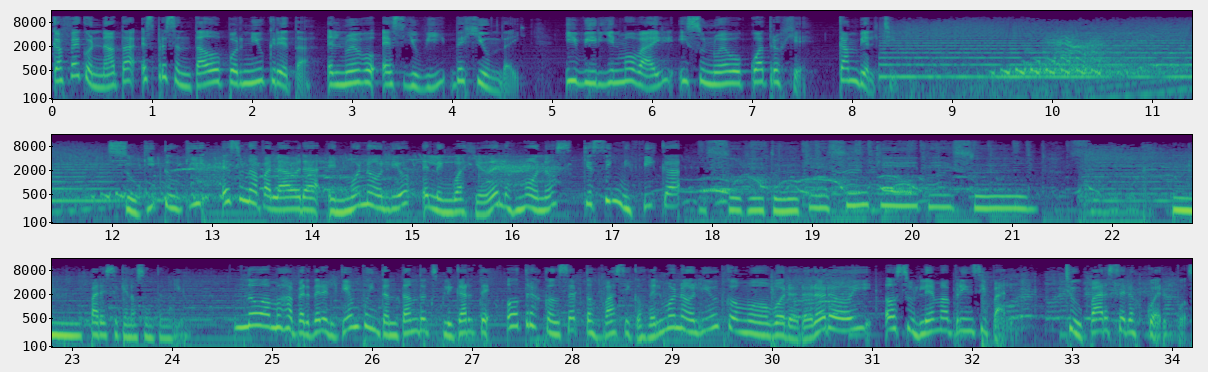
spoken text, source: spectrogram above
Café con Nata es presentado por New Creta, el nuevo SUV de Hyundai, y Virgin Mobile y su nuevo 4G. Cambia el chip. Suki Tuki es una palabra en monolio, el lenguaje de los monos, que significa Suki Tuki Suki Tisu. Mm, parece que no se entendió. No vamos a perder el tiempo intentando explicarte otros conceptos básicos del monolio como Bororororoi o su lema principal, chuparse los cuerpos.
